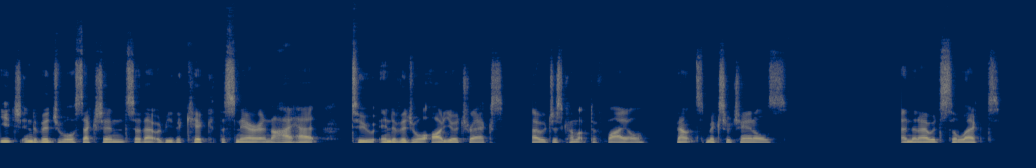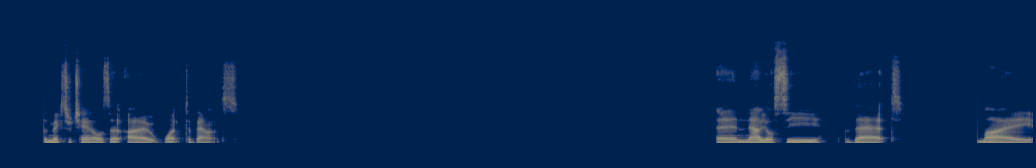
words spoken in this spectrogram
each individual section, so that would be the kick, the snare, and the hi-hat, to individual audio tracks, I would just come up to File, Bounce Mixer Channels, and then I would select the mixer channels that I want to bounce. And now you'll see that my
